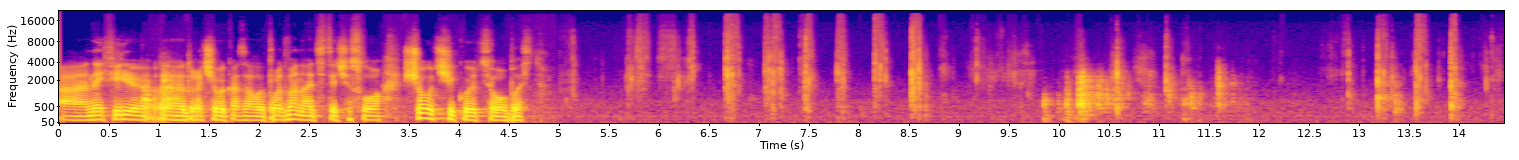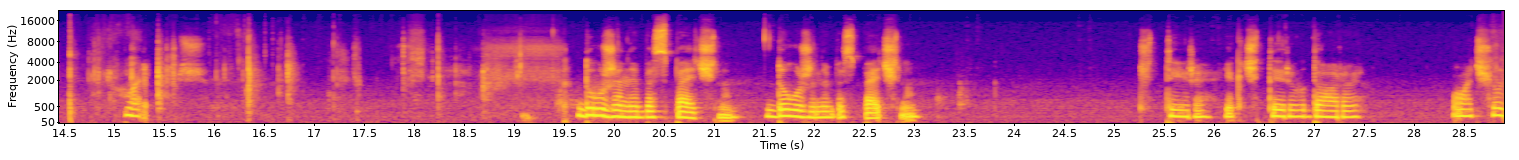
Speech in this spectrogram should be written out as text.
на ефірі, е, до речі, ви казали про 12 число. Що очікує цю область? Дуже небезпечно. Дуже небезпечно. Чотири, як чотири удари. Бачу.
